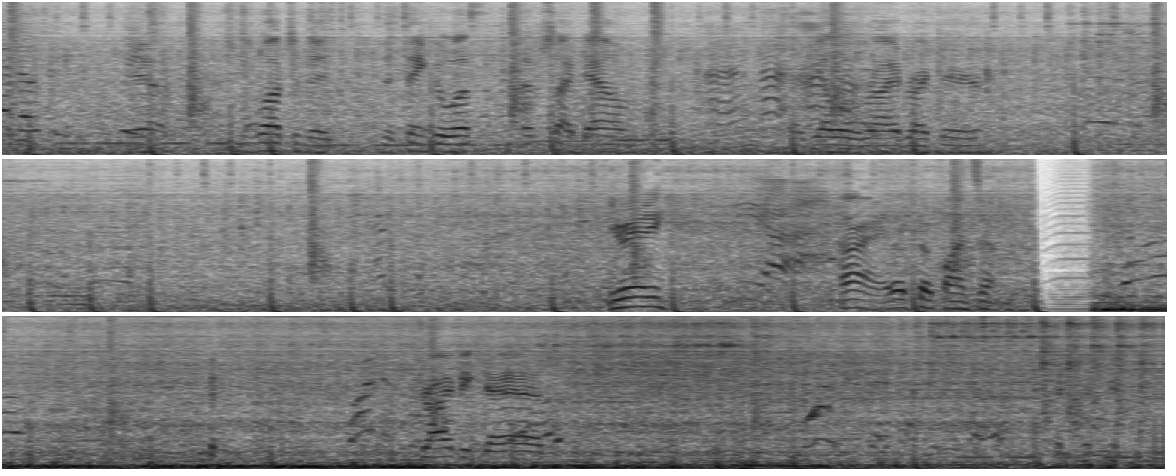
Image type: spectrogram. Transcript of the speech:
Show them. Yellow. Wait. Yeah, she's watching the the thing go up upside down. That yellow uh, ride right there. You ready? Yeah. All right, let's go find something. Driving dad.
